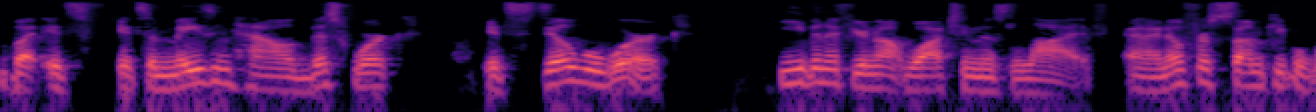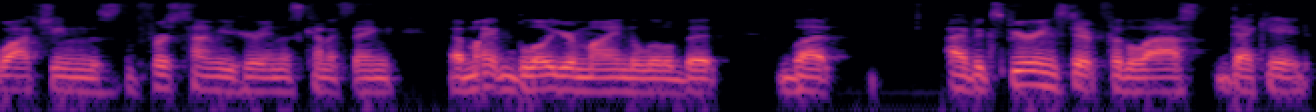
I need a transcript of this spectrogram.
but it's it's amazing how this work it still will work even if you're not watching this live. And I know for some people watching this the first time you're hearing this kind of thing, that might blow your mind a little bit, but I've experienced it for the last decade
